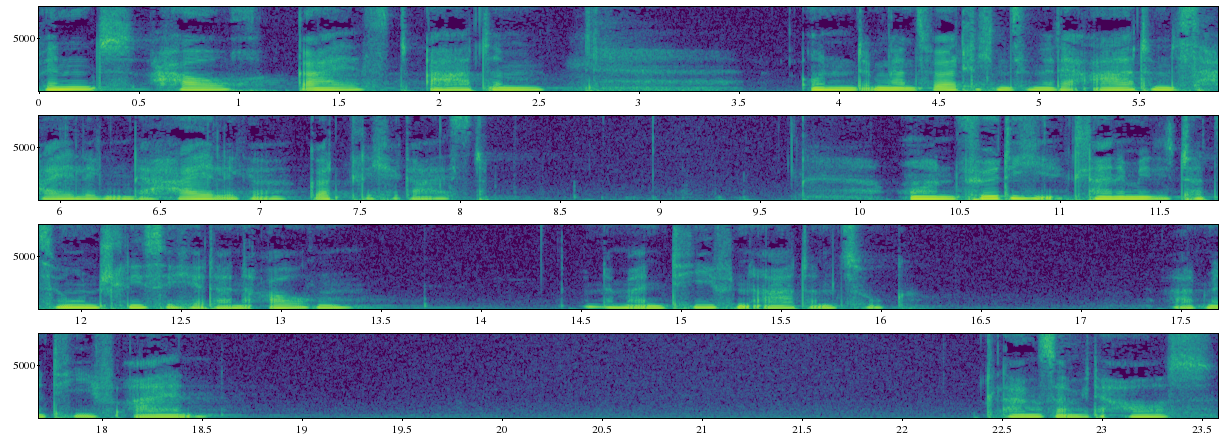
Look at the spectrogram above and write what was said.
Wind, Hauch, Geist, Atem und im ganz wörtlichen Sinne der Atem des Heiligen, der heilige, göttliche Geist. Und für die kleine Meditation schließe hier deine Augen und nimm einen tiefen Atemzug. Atme tief ein. Langsam wieder aus.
